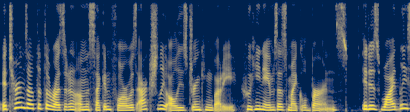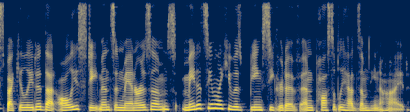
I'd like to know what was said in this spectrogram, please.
It turns out that the resident on the second floor was actually Ollie's drinking buddy, who he names as Michael Burns. It is widely speculated that Ollie's statements and mannerisms made it seem like he was being secretive and possibly had something to hide.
